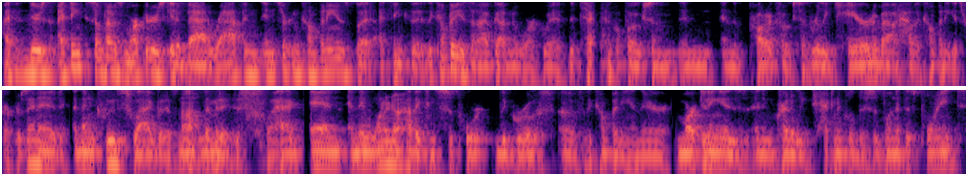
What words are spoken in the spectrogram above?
I there's I think sometimes marketers get a bad rap in, in certain companies, but I think the companies that I've gotten to work with, the technical folks and and, and the product folks have really cared about how the company gets represented and that includes swag but it's not limited to swag. And and they want to know how they can support the growth of the company and their marketing is an incredibly technical discipline at this point.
